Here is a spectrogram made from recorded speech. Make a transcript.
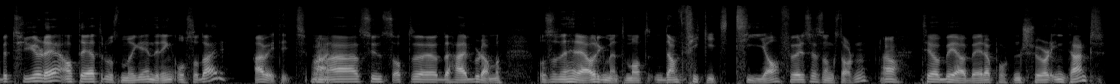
Betyr det at det er et Rosenborg i endring også der? Jeg vet ikke. Men Nei. jeg syns at uh, det her burde de Også det her argumentet om at de fikk ikke tida før sesongstarten Ja. til å bearbeide rapporten sjøl internt.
